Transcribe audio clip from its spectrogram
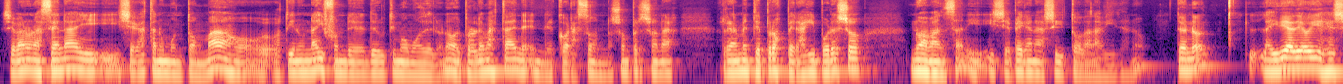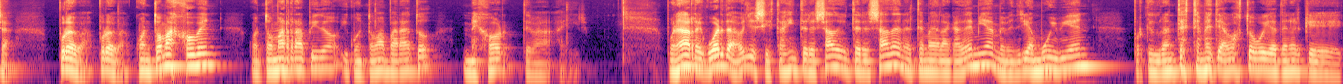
se van a una cena y, se gastan un montón más o, tienen un iPhone de, último modelo. No, el problema está en, el corazón, no son personas realmente prósperas y por eso no avanzan y, se pegan así toda la vida. ¿no? Entonces, la idea de hoy es esa, prueba, prueba. Cuanto más joven, cuanto más rápido y cuanto más barato, mejor te va a ir. Pues nada, recuerda, oye, si estás interesado o interesada en el tema de la academia, me vendría muy bien porque durante este mes de agosto voy a tener que,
